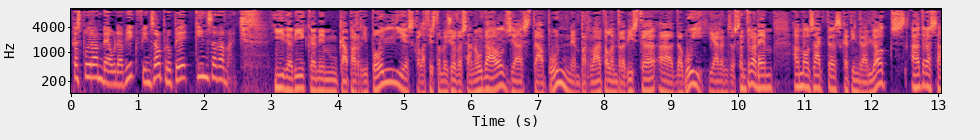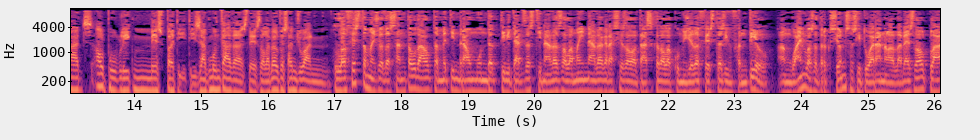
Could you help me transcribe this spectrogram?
que es podran veure a Vic fins al proper 15 de maig. I de Vic anem cap a Ripoll i és que la festa major de Sant Eudal ja està a punt. N'hem parlat a l'entrevista eh, d'avui i ara ens centrarem amb els actes que tindran llocs adreçats al públic més petit. Isaac Muntades, des de la veu de Sant Joan. La festa major de Sant Eudal també tindrà un munt d'activitats destinades a la mainada gràcies a la tasca de la Comissió de Festes Infantil. Enguany, les atraccions se situaran a la Devesa del Pla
